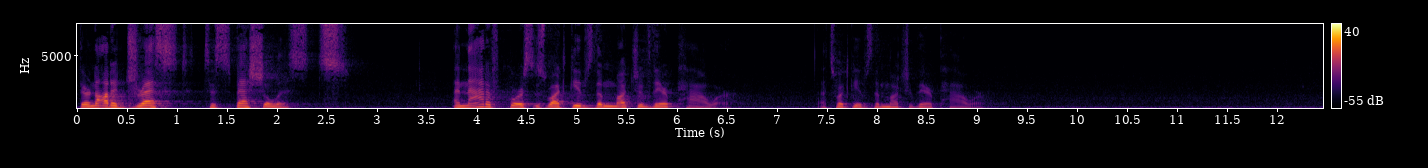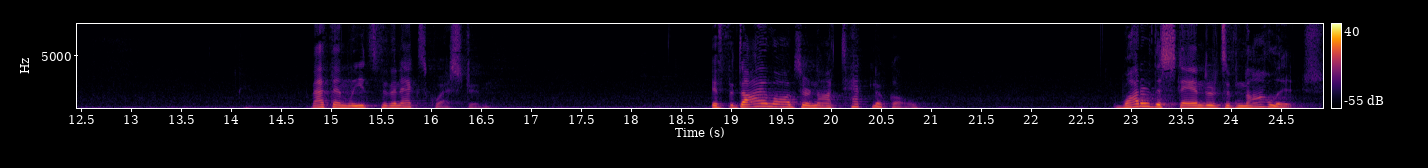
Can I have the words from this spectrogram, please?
they're not addressed to specialists. And that, of course, is what gives them much of their power. That's what gives them much of their power. That then leads to the next question if the dialogues are not technical, what are the standards of knowledge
